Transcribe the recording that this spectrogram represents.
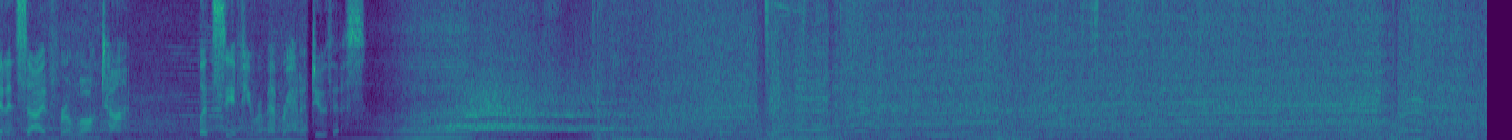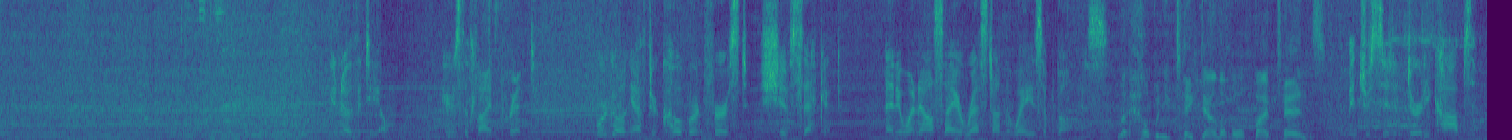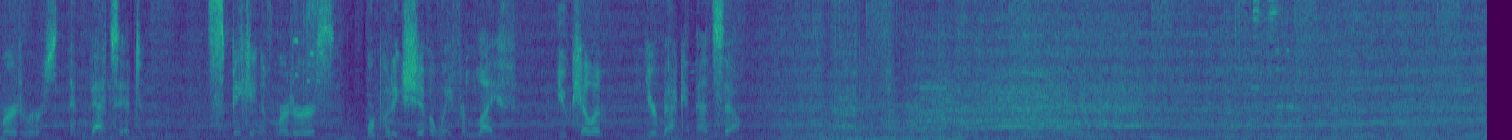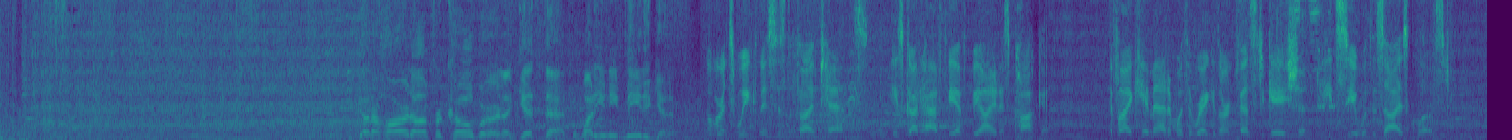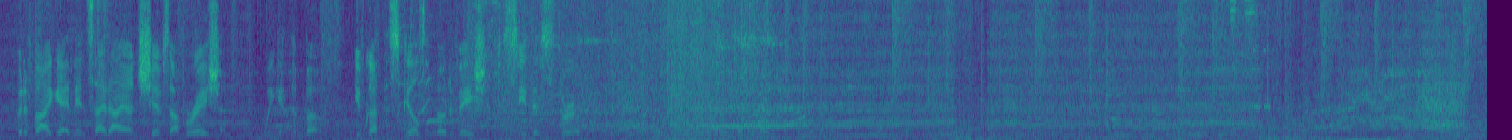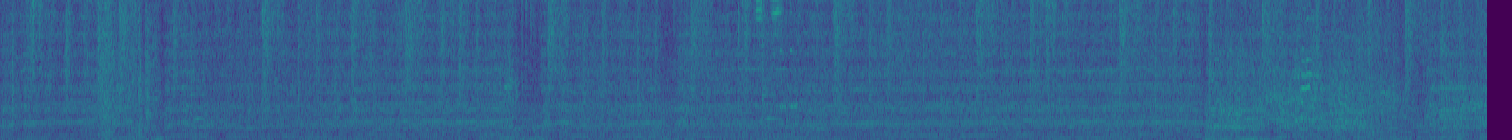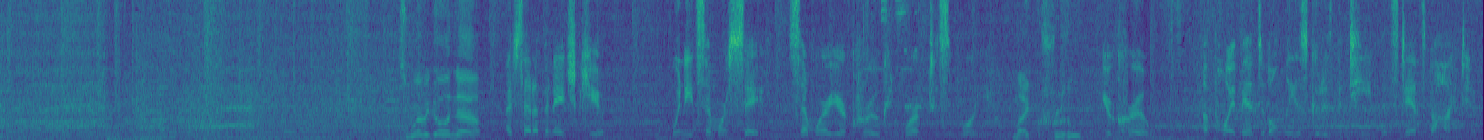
been inside for a long time. Let's see if you remember how to do this. You know the deal. Here's the fine print. We're going after Coburn first, Shiv second. Anyone else I arrest on the way is a bonus. I'm not helping you take down the whole 510s. I'm interested in dirty cops and murderers, and that's it. Speaking of murderers, we're putting Shiv away for life. You kill him, you're back in that cell. You got a hard on for Coburn, I get that, but why do you need me to get him? Coburn's weakness is the 510s. He's got half the FBI in his pocket. If I came at him with a regular investigation, he'd see it with his eyes closed. But if I get an inside eye on Shiv's operation, we get them both. You've got the skills and motivation to see this through. So where are we going now? I've set up an HQ. We need somewhere safe, somewhere your crew can work to support you. My crew? Your crew. A point man's only as good as the team that stands behind him.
